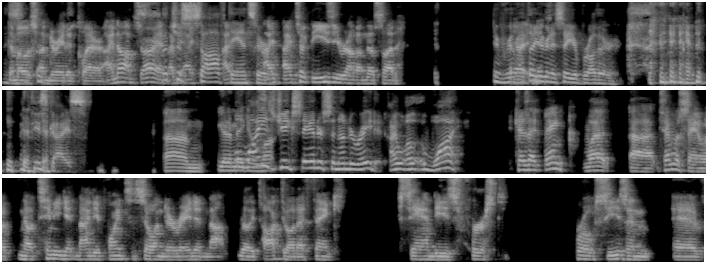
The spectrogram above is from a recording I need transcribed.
the It's most such a- underrated player. I know. I'm sorry. I, Such I a mean, soft I- answer. I, I, I took the easy route on this one. I, really, I Alright, thought you were going to say your brother. These guys. Um, you got to make. Well, why a lo- is Jake Sanderson underrated? I uh, why? because I think what uh, Tim was saying with you know Timmy getting 90 points is so underrated, and not really talked about. I think Sandy's first pro season of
